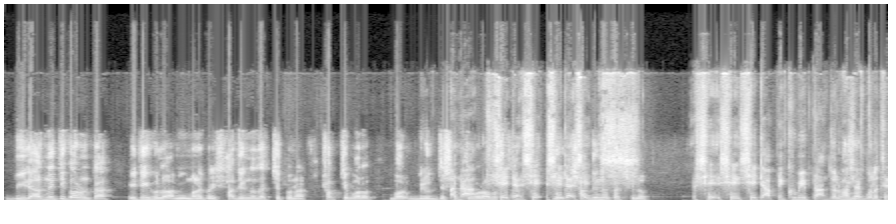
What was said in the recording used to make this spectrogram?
বিরাজনীতিকরণটা এটি হলো আমি মনে করি স্বাধীনতার চেতনার সবচেয়ে বড় বিরুদ্ধে সবচেয়ে বড় অবস্থা স্বাধীনতা ছিল। সেটা আপনি খুবই প্রাঞ্জল ভাষায় বলেছেন।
